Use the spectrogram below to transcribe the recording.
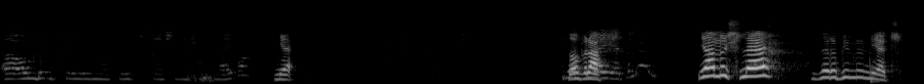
A on był kiedyś na twoich wcześniejszych live'ach? Nie. Dobra. na? Ja myślę, że robimy miecz.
